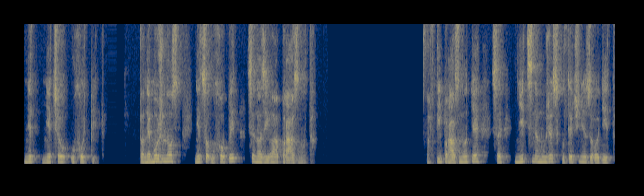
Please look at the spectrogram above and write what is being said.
ně, něco uchopit. Ta nemožnost něco uchopit se nazývá prázdnota. A v té prázdnotě se nic nemůže skutečně zrodit.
